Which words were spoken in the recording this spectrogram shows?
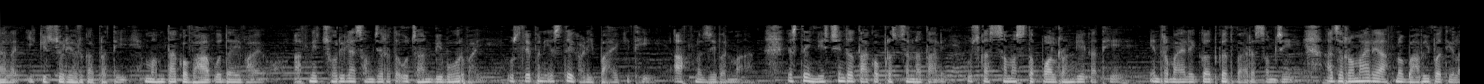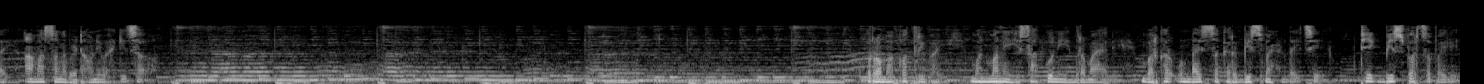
यी किशोरीहरूका प्रति ममताको भाव उदय भयो। आफ्नै छोरीलाई सम्झेर त ऊ झन् विभोर भई उसले पनि यस्तै घडी पाएकी थिए आफ्नो जीवनमा। यस्तै निश्चिन्तताको प्रसन्नताले उसका समस्त पल रङ्गिएका थिए। इन्द्रमायाले गदगद भएर सम्झे आज रमाइले आफ्नो भावी पतिलाई आमासँग भेटाउने भएकी छ। रमा कत्री भई मनमा नै हिसाब गुनी इन्द्रमायाले भर्खर उन्नाइस सकेर बिसमा हिँड्दैछ ठिक बीस वर्ष पहिले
